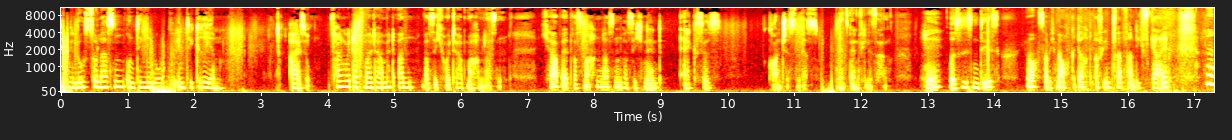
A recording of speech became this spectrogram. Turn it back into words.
Dinge loszulassen und Dinge neu zu integrieren. Also, fangen wir doch mal damit an, was ich heute habe machen lassen. Ich habe etwas machen lassen, was sich nennt Access Consciousness. Jetzt werden viele sagen, hä, was ist denn das? Ja, das habe ich mir auch gedacht. Auf jeden Fall fand ich es geil.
